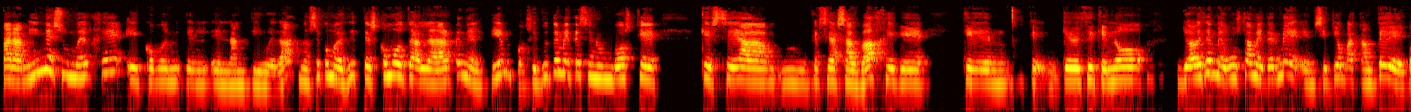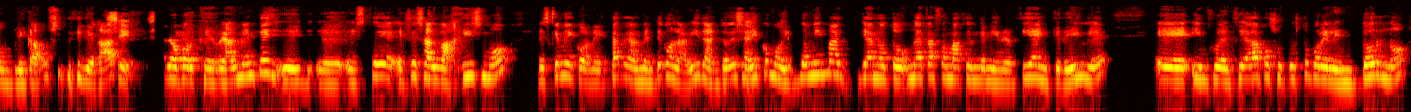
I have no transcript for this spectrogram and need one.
para mí me sumerge eh, como en, la antigüedad. No sé cómo decirte, es como trasladarte en el tiempo. Si tú te metes en un bosque que sea, mm, que sea salvaje, que, quiero decir que no. Yo a veces me gusta meterme en sitios bastante complicados de llegar, pero porque realmente eh, este, ese salvajismo es que me conecta realmente con la vida. Entonces ahí como yo misma ya noto una transformación de mi energía increíble eh, influenciada, por supuesto, por el entorno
